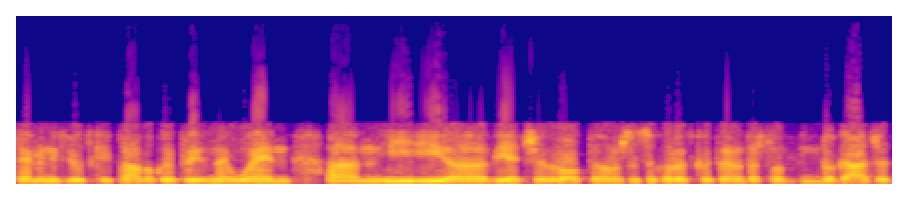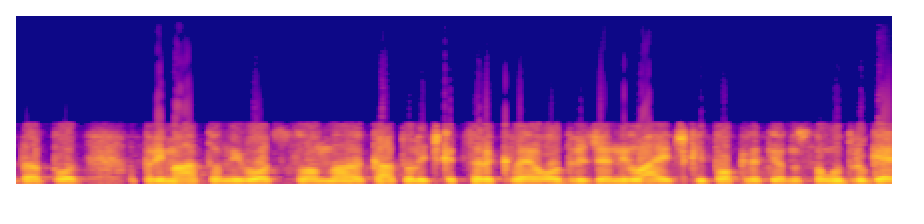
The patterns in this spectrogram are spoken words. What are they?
temeljnih ljudskih prava koje priznaje UN i Vijeće Europe. Ono što se u Hrvatskoj trenutno događa da pod primatom i vodstvom katoličke crkve određeni laički pokreti, odnosno udruge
